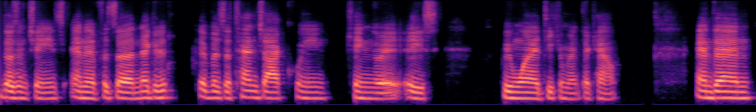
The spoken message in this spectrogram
doesn't change. And if it's a negative, if it's a 10, jack, queen, king, or ace, we want to decrement the count. And then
